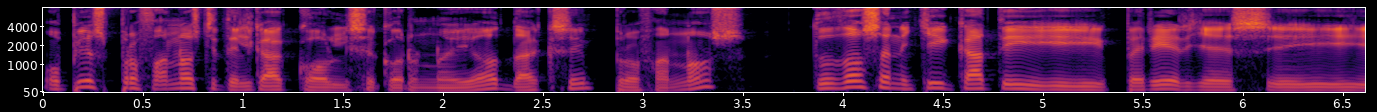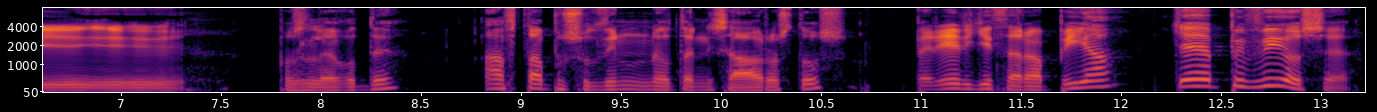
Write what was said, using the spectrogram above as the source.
ο οποίος προφανώς και τελικά κόλλησε κορονοϊό, εντάξει, προφανώς. Του δώσαν εκεί κάτι περίεργες. Πώς λέγονται, αυτά που σου δίνουν όταν είσαι άρρωστος, περίεργη θεραπεία και επιβίωσε.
